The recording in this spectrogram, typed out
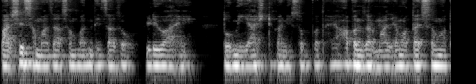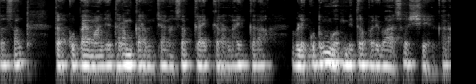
पारशी समाजासंबंधीचा जो व्हिडिओ आहे तो मी याच ठिकाणी संपत आहे. आपण जर माझ्या मताशी सहमत असाल तर कृपया माझे धर्मकरम चॅनल सबस्क्राईब करा लाईक करा आपले कुटुंब मित्रपरिवारासह शेअर करा.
